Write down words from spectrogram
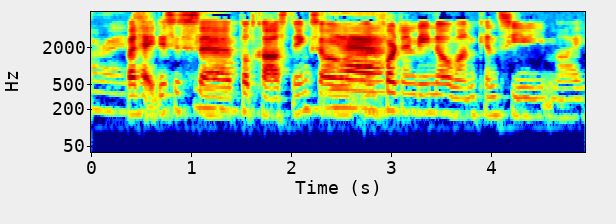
All right. But hey, this is uh, yeah. podcasting, so yeah. unfortunately, no one can see my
